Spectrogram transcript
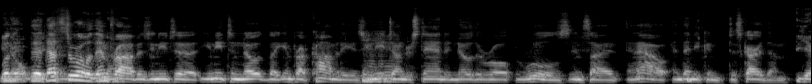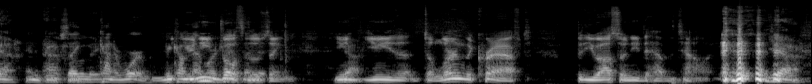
Well, know, th- where that's can- the rule with you know. improv is you need to you need to know like improv comedy is you need Mm-hmm. to understand and know the ro- rules inside and out, and then you can discard them Yeah, and be, absolutely. like kind of work become You that more need both of those things. You, Yeah. you need to, to learn the craft, but you also need to have the talent. yeah.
